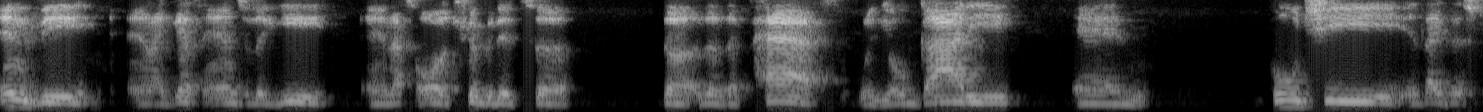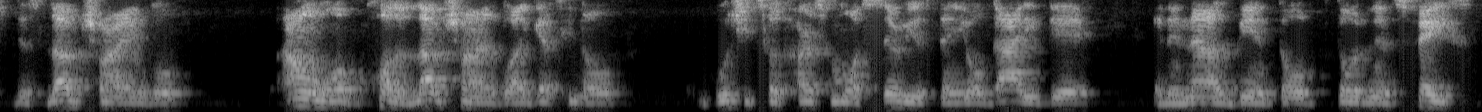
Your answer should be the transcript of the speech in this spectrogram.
Envy and I guess Angela Yee, and that's all attributed to the the, the past with Yo Gotti and Gucci. Is like this this love triangle. I don't want to call it love triangle. I guess you know Gucci took her more serious than Yo Gotti did and then now it's being thrown thrown in his face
